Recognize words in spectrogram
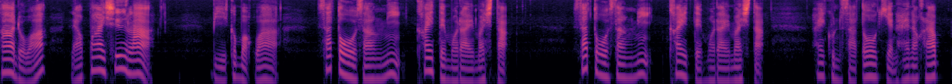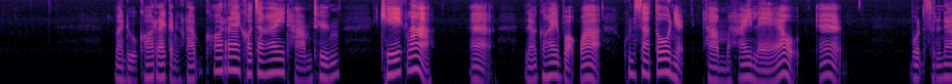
カードはแล้วป้ายชื่อล่ะบีก็บอกว่า佐藤さんに書いてもらいました 佐藤さんに書いてもらいましたให้คุณซาโตเขียนให้แล้วครับ มาดูข้อแรกกันครับ ข้อแรกเขาจะให้ถามถึงเค้กล่ะ อ่า แล้วก็ให้บอกว่าคุณซาโตเนี่ยทำให้แล้ว อ่า บทสนทนา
